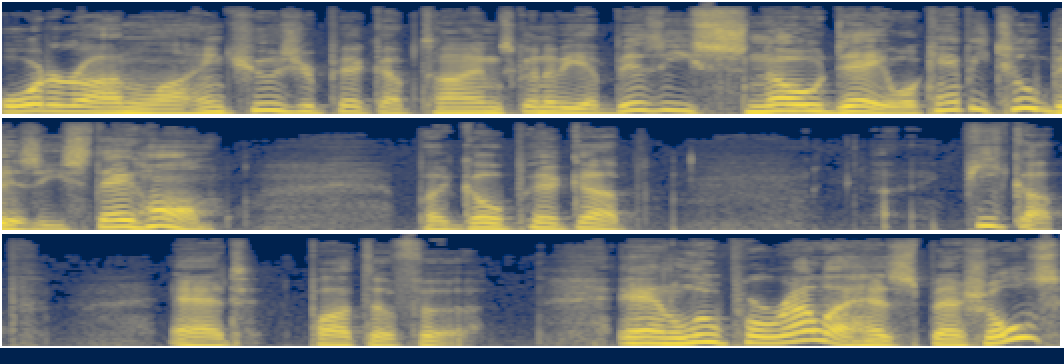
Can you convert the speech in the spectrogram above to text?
Order online. Choose your pickup time. It's going to be a busy snow day. Well, can't be too busy. Stay home. But go pick up peek up at Pot au Feu. And Lou Perella has specials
